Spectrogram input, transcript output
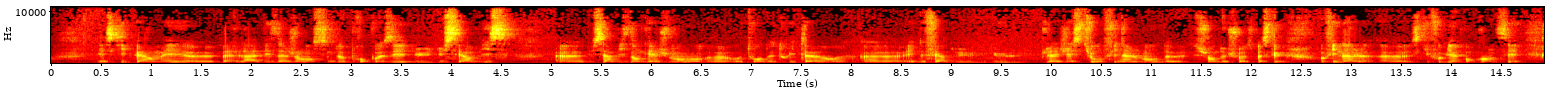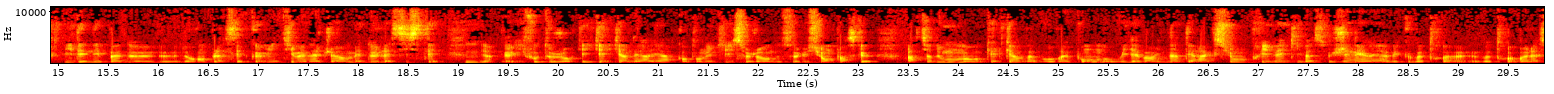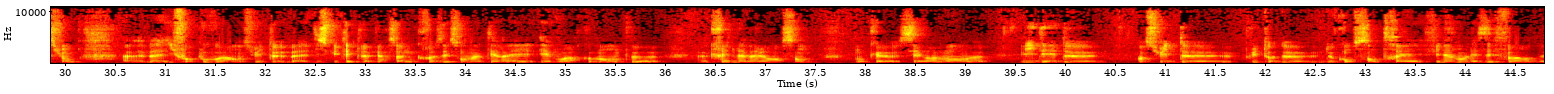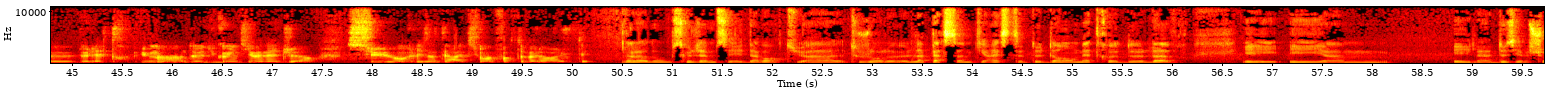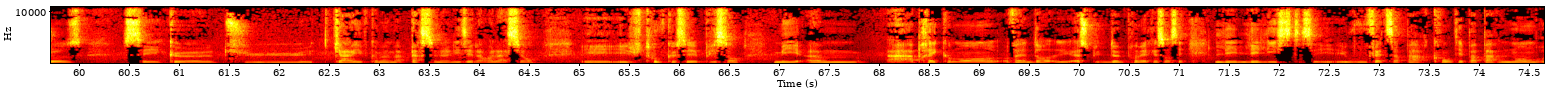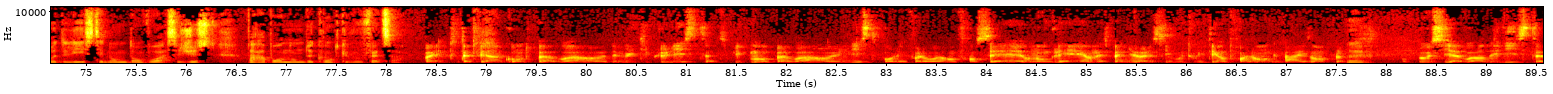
et ce qui permet euh, bah, là à des agences de proposer du, service euh, du service d'engagement autour de Twitter et de faire du, de la gestion finalement de, ce genre de choses. Parce que au final, ce qu'il faut bien comprendre, c'est l'idée n'est pas de, remplacer le community manager, mais de l'assister. Mmh. Il faut toujours qu'il y ait quelqu'un derrière quand on utilise ce genre de solution, parce que à partir du moment où quelqu'un va vous répondre, où il va y avoir une interaction privée qui va se générer avec votre votre relation, bah, il faut pouvoir ensuite bah, discuter avec la personne, creuser son intérêt et voir comment on peut créer de la valeur ensemble. Donc c'est vraiment l'idée de ensuite de, plutôt de, concentrer finalement les efforts de, l'être humain, du mhm. community manager, sur les interactions à forte valeur ajoutée. Alors donc ce que j'aime c'est d'abord tu as toujours la personne qui reste dedans, maître de l'œuvre, et, et, euh, et la deuxième chose, c'est que tu arrives quand même à personnaliser la relation et, je trouve que c'est puissant. Mais euh, après, comment. Enfin, dans, que, de première question, c'est les, les, listes. Vous faites ça par compte et pas par nombre de listes et nombre d'envois. C'est juste par rapport au nombre de comptes que vous faites ça? Oui, tout à fait. Un compte peut avoir euh, de multiples listes. Typiquement, on peut avoir une liste pour les followers en français, en anglais, en espagnol, si vous tweetez en trois langues, par exemple. On peut aussi avoir des listes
